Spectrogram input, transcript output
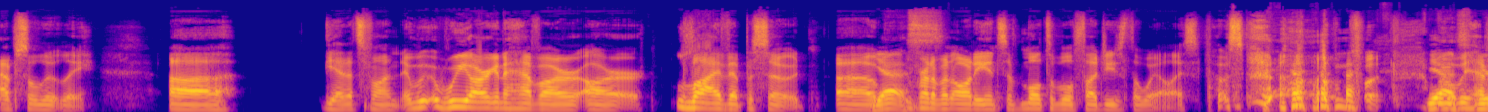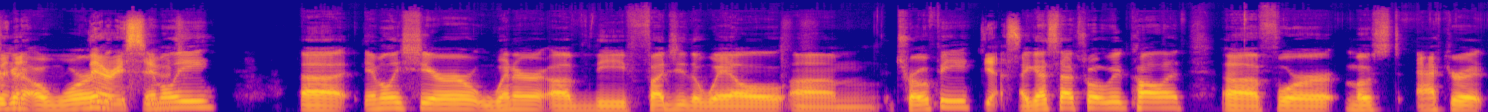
absolutely. Uh, yeah, that's fun, and we, we are going to have our our live episode uh, yes. in front of an audience of multiple Fudgies the whale, I suppose. um, but yes, we'll you're going to award very soon. Emily uh, Emily Shearer, winner of the Fudgie the Whale um, trophy. Yes. I guess that's what we'd call it uh, for most accurate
